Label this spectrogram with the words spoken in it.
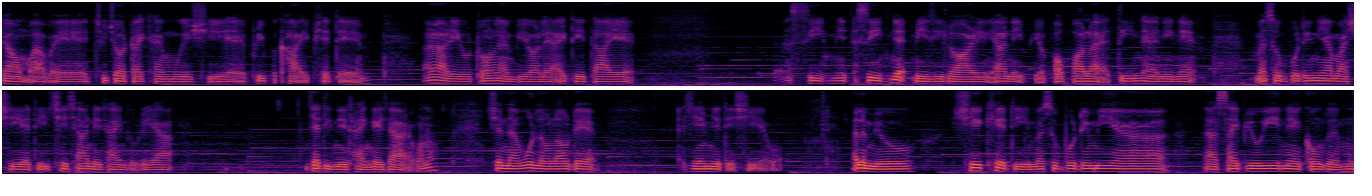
ကြောင်းမှာပဲချူချော်တိုက်ခိုက်မှုရှိတယ်ပြိပခါကြီးဖြစ်တယ်အဲ့ဒါတွေကိုတွန်းလှန်ပြီးတော့လဲအဲ့ data ရဲ့ အစီအစီနှစ်မြေစီလွှာတွေကနေပြီးတော့ပေါက်ဖွာလာအသီးနှံအနေနဲ့မက်ဆိုပိုတေးနီးယားမှာရှိရတဲ့အခြေချနေထိုင်သူတွေကရက်တည်နေထိုင်ခဲ့ကြရတယ်ပေါ့နော်ရှင်သန်မှုလုံလောက်တဲ့အရင်းမြစ်တွေရှိရပေါ့အဲ့လိုမျိုးရှေးခေတ်ဒီမက်ဆိုပိုတေးမီးယားစိုက်ပျိုးရေးနဲ့ကုန်သွယ်မှု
